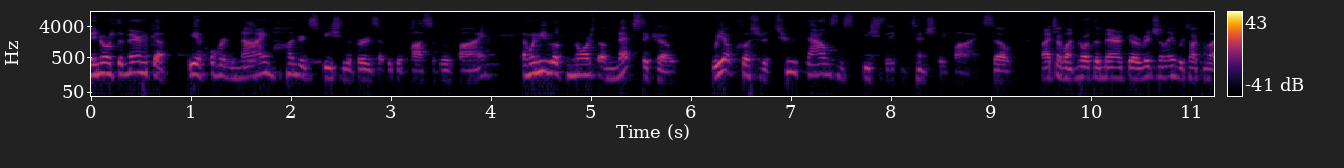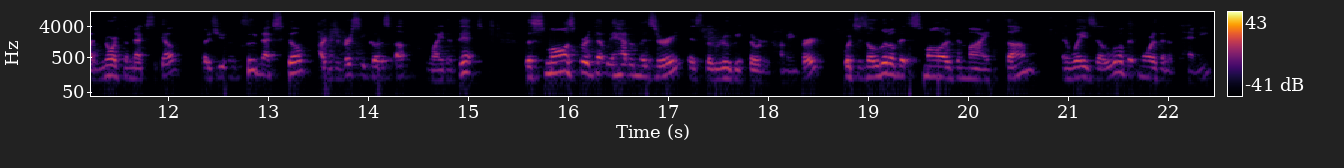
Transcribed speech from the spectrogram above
In North America, we have over 900 species of birds that we could possibly find. And when you look north of Mexico, we have closer to 2,000 species that you can potentially find. So when I talk about North America originally, we're talking about north of Mexico. But if you include Mexico, our diversity goes up quite a bit. The smallest bird that we have in Missouri is the ruby-throated hummingbird, which is a little bit smaller than my thumb and weighs a little bit more than a penny.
